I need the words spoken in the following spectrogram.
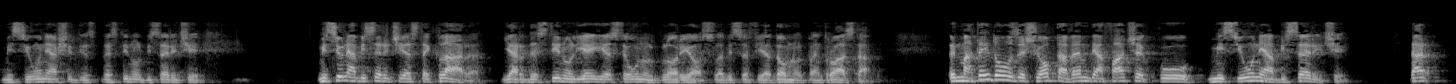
Misiunea și destinul bisericii. Misiunea bisericii este clară, iar destinul ei este unul glorios. Slăvit să fie Domnul pentru asta. În Matei 28 avem de a face cu misiunea bisericii. Dar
